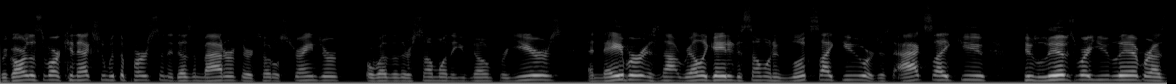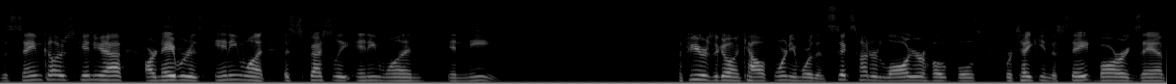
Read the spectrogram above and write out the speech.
Regardless of our connection with the person, it doesn't matter if they're a total stranger or whether they're someone that you've known for years. A neighbor is not relegated to someone who looks like you or just acts like you, who lives where you live or has the same color skin you have. Our neighbor is anyone, especially anyone in need. A few years ago in California, more than 600 lawyer hopefuls were taking the state bar exam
